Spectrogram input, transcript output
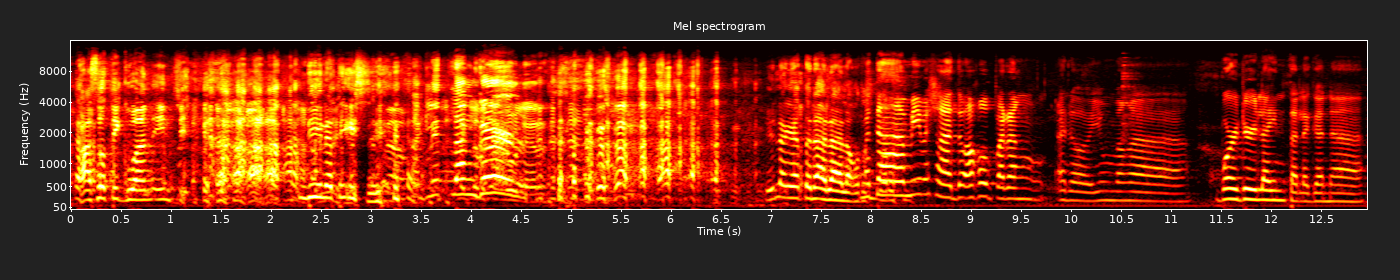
Kaso tig one inch. Hindi natiis eh. Saglit lang, girl! Yun lang yata naalala ko. Tapos Madami masyado. Ako parang, ano, yung mga borderline talaga na,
